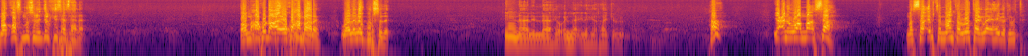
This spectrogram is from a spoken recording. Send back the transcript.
ma qof muslim dilkiisaa sahlan? Oo maxaa ku dhacay oo ku xambaaray? Waa lala guursaday. Ina lilahi wa ina ilayhi raajicuun. Ha? Yacni waa ma'saa masaa'ibta maanta loo taag la-yahay ba ka tahay.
